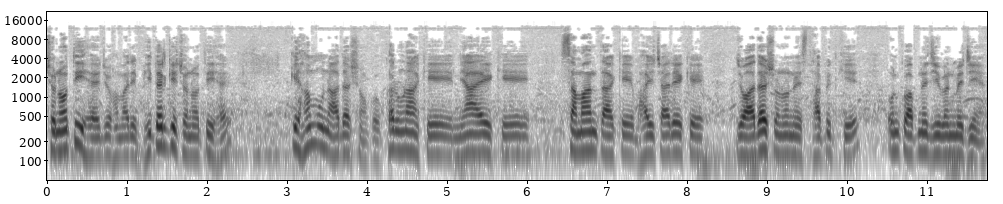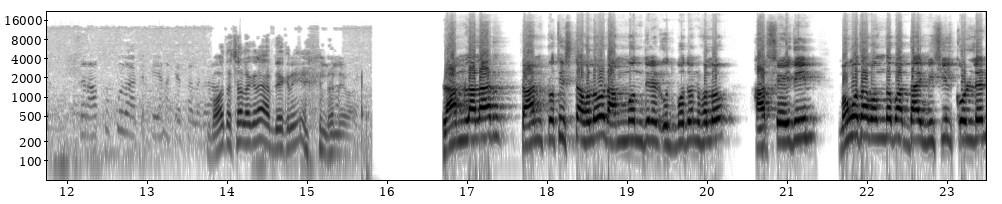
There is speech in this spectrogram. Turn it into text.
चुनौती है जो हमारे भीतर की चुनौती है कि हम उन आदर्शों को करुणा के न्याय के समानता के भाईचारे के जो आदर्श उन्होंने स्थापित किए उनको अपने जीवन में जिए सर आपको खुद आकर के यहाँ कैसा लगा बहुत अच्छा लग रहा है आप देख रही हैं धन्यवाद রামলালার প্রাণ প্রতিষ্ঠা হলো রাম মন্দিরের উদ্বোধন হলো আর সেই দিন মমতা বন্দ্যোপাধ্যায় মিছিল করলেন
